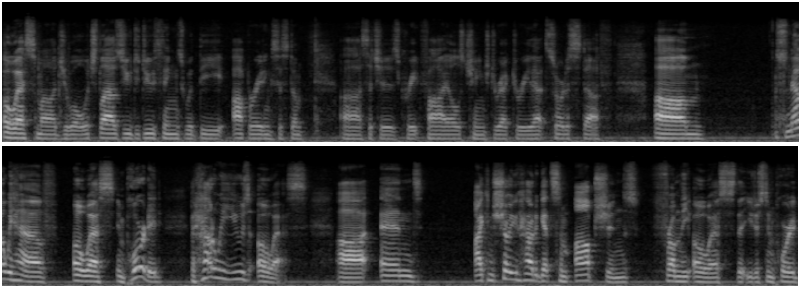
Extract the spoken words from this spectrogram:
OS module which allows you to do things with the operating system uh, such as create files, change directory, that sort of stuff. Um, so now we have OS imported, but how do we use OS? Uh, and I can show you how to get some options from the OS that you just imported.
